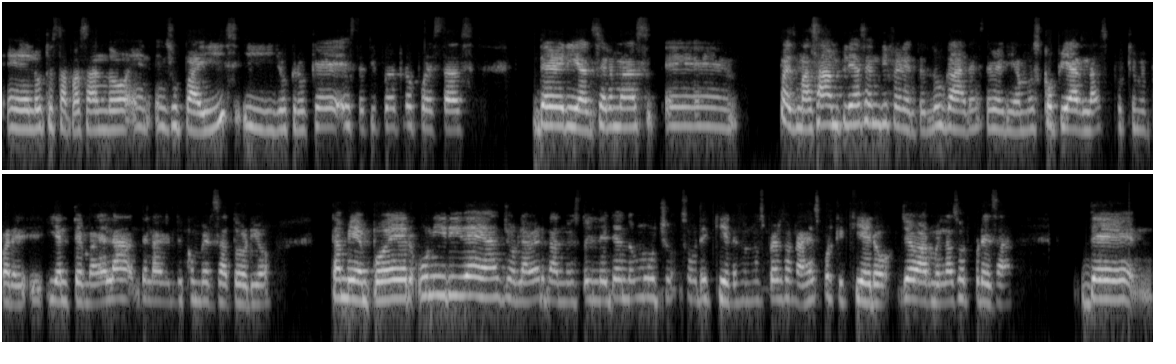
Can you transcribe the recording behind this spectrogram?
eh, lo que está pasando en, en, su país y yo creo que este tipo de propuestas deberían ser más eh, pues más amplias en diferentes lugares, deberíamos copiarlas porque me parece, y el tema de la, de la, del conversatorio, también poder unir ideas, yo la verdad no estoy leyendo mucho sobre quiénes son los personajes porque quiero llevarme la sorpresa de,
